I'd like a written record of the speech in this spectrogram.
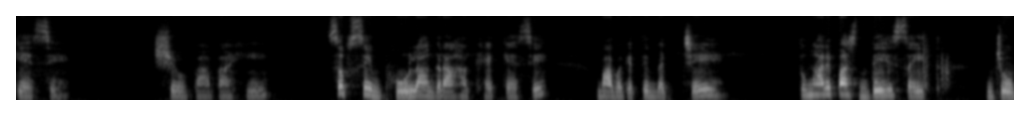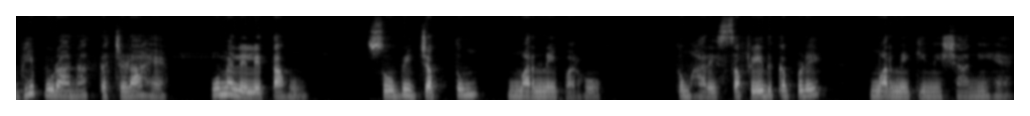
कैसे? शिव बाबा ही सबसे भोला ग्राहक है कैसे? बाबा कहते, बच्चे, तुम्हारे पास देह सहित जो भी पुराना कचड़ा है, वो मैं ले लेता हूँ। सो भी जब तुम मरने पर हो। तुम्हारे सफ़ेद कपड़े मरने की निशानी है।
